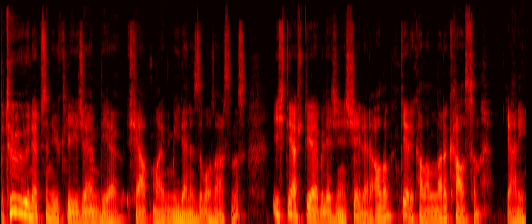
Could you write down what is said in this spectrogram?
Bütün hepsini yükleyeceğim diye şey yapmayın, midenizi bozarsınız. İhtiyaç duyabileceğiniz şeyleri alın, geri kalanları kalsın. Yani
